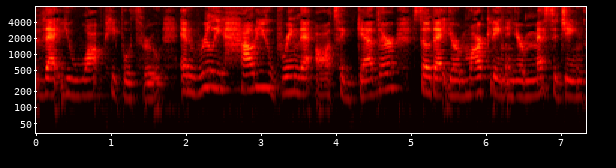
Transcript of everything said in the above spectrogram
that you walk people through? And really, how do you bring that all together so that your marketing and your messaging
